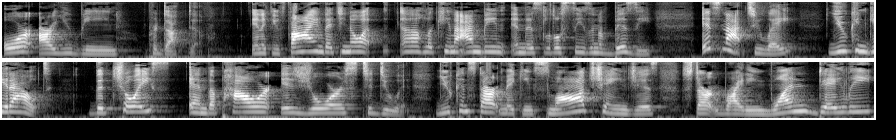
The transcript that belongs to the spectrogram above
or are you being productive? And if you find that, you know what, uh, Lakina, I'm being in this little season of busy, it's not too late. You can get out. The choice and the power is yours to do it. You can start making small changes, start writing one daily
